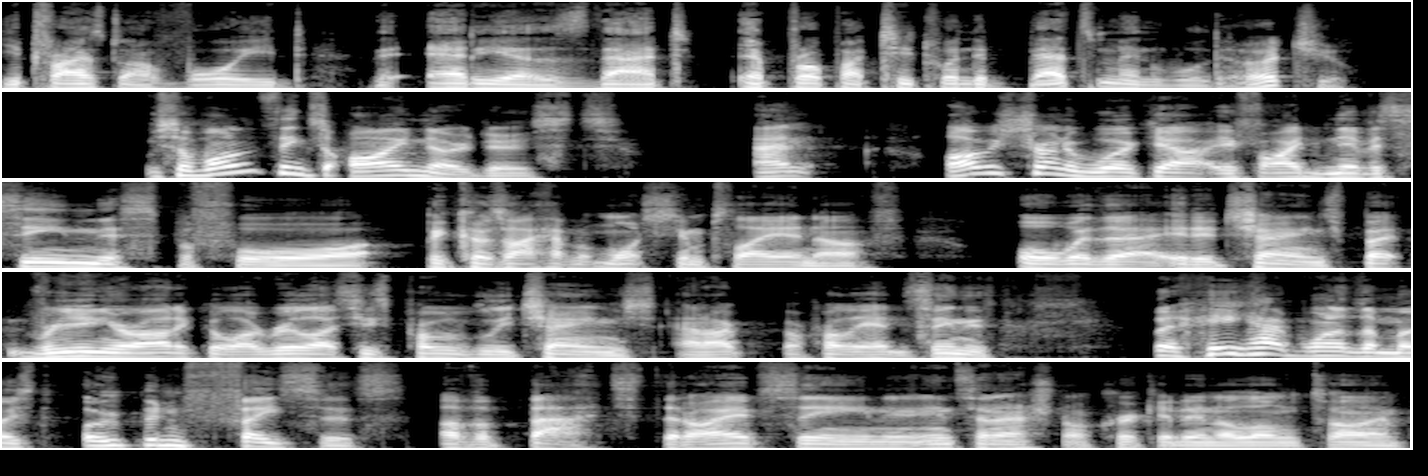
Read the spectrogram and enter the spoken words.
he tries to avoid the areas that a proper T20 batsman would hurt you. So, one of the things I noticed, and I was trying to work out if I'd never seen this before because I haven't watched him play enough or whether it had changed. But reading your article, I realized he's probably changed and I, I probably hadn't seen this. But he had one of the most open faces of a bat that I have seen in international cricket in a long time.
